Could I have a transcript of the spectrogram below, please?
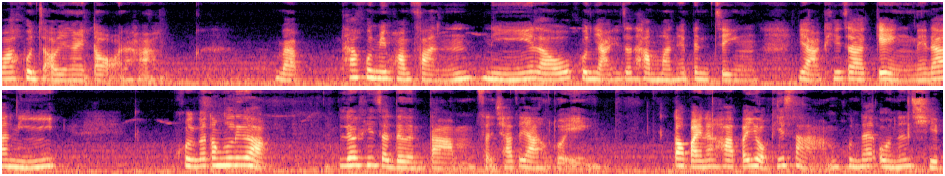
ว่าคุณจะเอาอยัางไงต่อนะคะ แบบ ถ้าคุณมีความฝันนี้แล้วคุณอยากที่จะทำมันให้เป็นจริง อยากที่จะเก่งในด้านนี้ คุณก็ต้องเลือกเลือกที่จะเดินตามสัญชาตญาณของตัวเอง ต่อไปนะคะ ประโยคที่ 3 คุณได้ ownership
